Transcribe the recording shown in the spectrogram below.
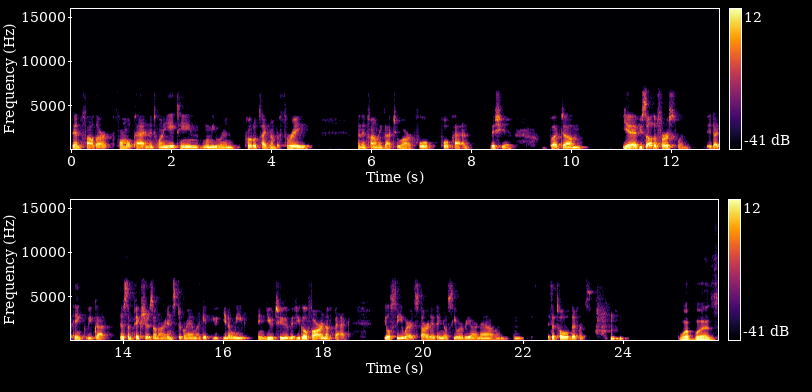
then filed our formal patent in 2018 when we were in prototype number three and then finally got to our full full patent this year. But um, yeah, if you saw the first one, it, I think we've got there's some pictures on our Instagram. Like if you you know we in YouTube, if you go far enough back, you'll see where it started and you'll see where we are now, and, and it's a total difference. what was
